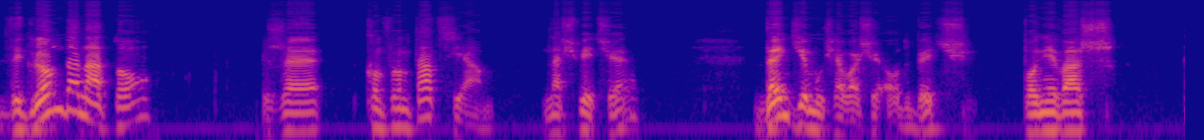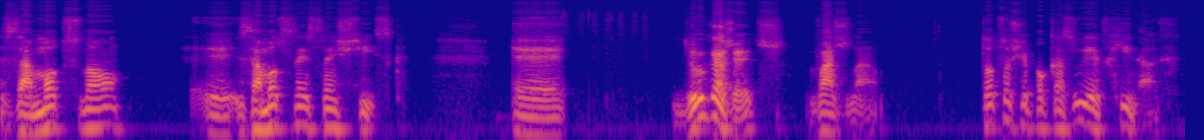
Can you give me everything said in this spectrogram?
wygląda na to, że konfrontacja na świecie będzie musiała się odbyć, ponieważ za mocno, y, za mocny jest ten ścisk. Druga rzecz ważna, to co się pokazuje w Chinach,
